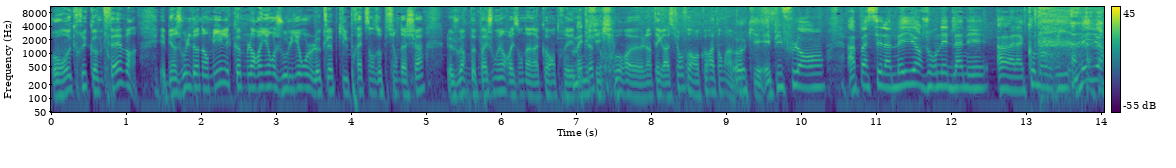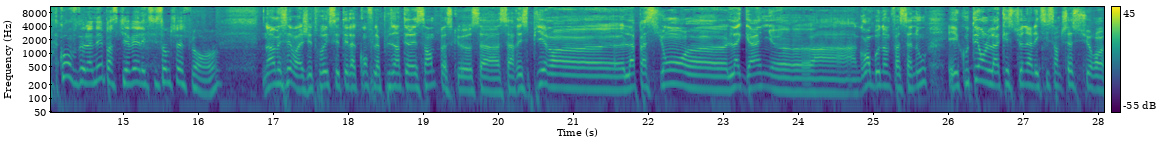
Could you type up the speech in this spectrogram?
aux recrues comme Fèvre. Eh bien je vous le donne en mille. Comme Lorient joue Lyon, le club qu'il prête sans option d'achat, le joueur peut pas jouer en raison d'un accord entre les deux Magnifique. clubs. Donc, Pour euh, l'intégration, il faudra encore attendre un peu. Ok, et puis Florent a passé la meilleure journée de l'année à la commanderie. meilleure conf de l'année parce qu'il y avait Alexis Sanchez, Florent. hein. Non, mais c'est vrai, j'ai trouvé que c'était la conf la plus intéressante parce que ça, ça respire euh, la passion, euh, la gagne, euh, un, grand bonhomme face à nous. Et écoutez, on l'a questionné Alexis Sanchez sur, euh,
